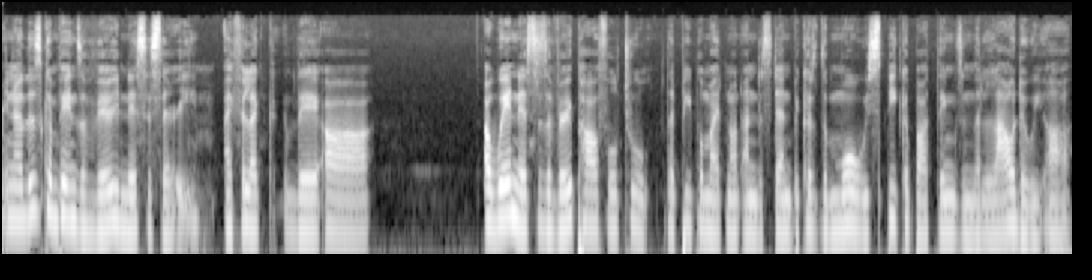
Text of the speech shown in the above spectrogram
You know, these campaigns are very necessary. I feel like they are awareness is a very powerful tool that people might not understand because the more we speak about things and the louder we are,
